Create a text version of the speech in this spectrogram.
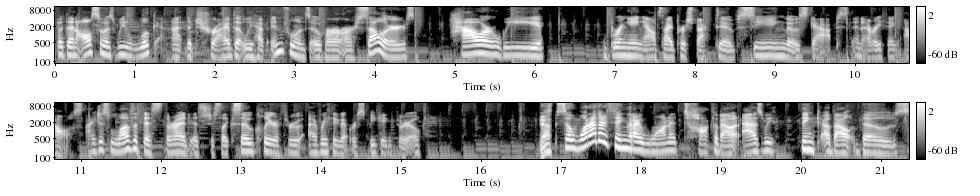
But then also, as we look at the tribe that we have influence over, our sellers, how are we bringing outside perspective, seeing those gaps and everything else. I just love that this thread is just like so clear through everything that we're speaking through. Yeah. So, one other thing that I want to talk about as we think about those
